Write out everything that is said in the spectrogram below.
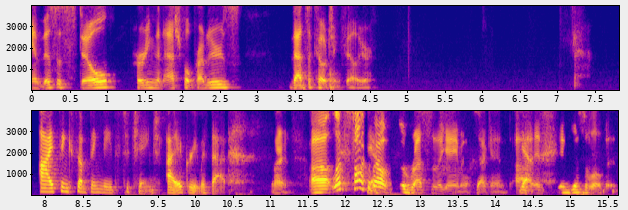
and this is still hurting the Nashville Predators, that's a coaching failure. I think something needs to change. I agree with that. All right. Uh, let's talk yeah. about the rest of the game in a second, uh, yeah. in, in just a little bit.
